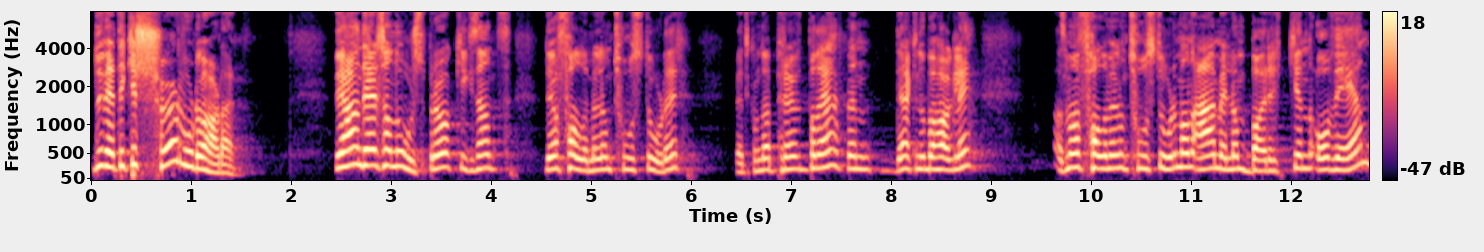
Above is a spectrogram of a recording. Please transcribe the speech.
Du vet ikke sjøl hvor du har deg hen. Vi har en del sånne ordspråk. ikke sant? Det å falle mellom to stoler. Vet ikke om du har prøvd på det, men det er ikke noe behagelig. Altså Man faller mellom to stoler. Man er mellom barken og veden.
